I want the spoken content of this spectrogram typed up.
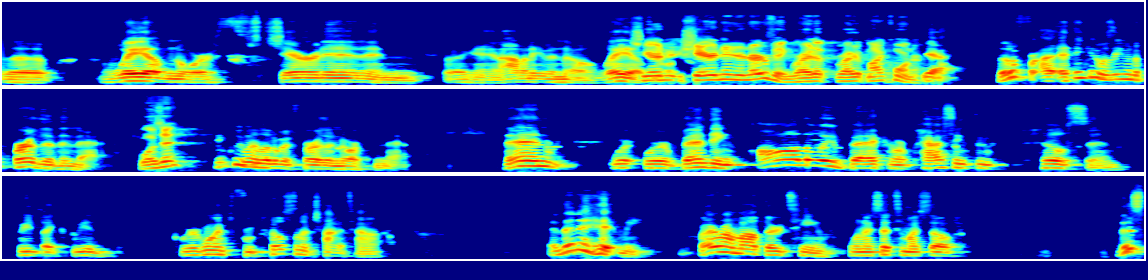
the way up north, Sheridan and again, I don't even know. Way up. Sheridan, Sheridan and Irving, right up, right up my corner. Yeah, little. I think it was even further than that. Was it? I think we went a little bit further north than that. Then we're, we're bending all the way back and we're passing through Pilsen. We like we had, we were going from Pilsen to Chinatown, and then it hit me right around mile 13 when I said to myself, "This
